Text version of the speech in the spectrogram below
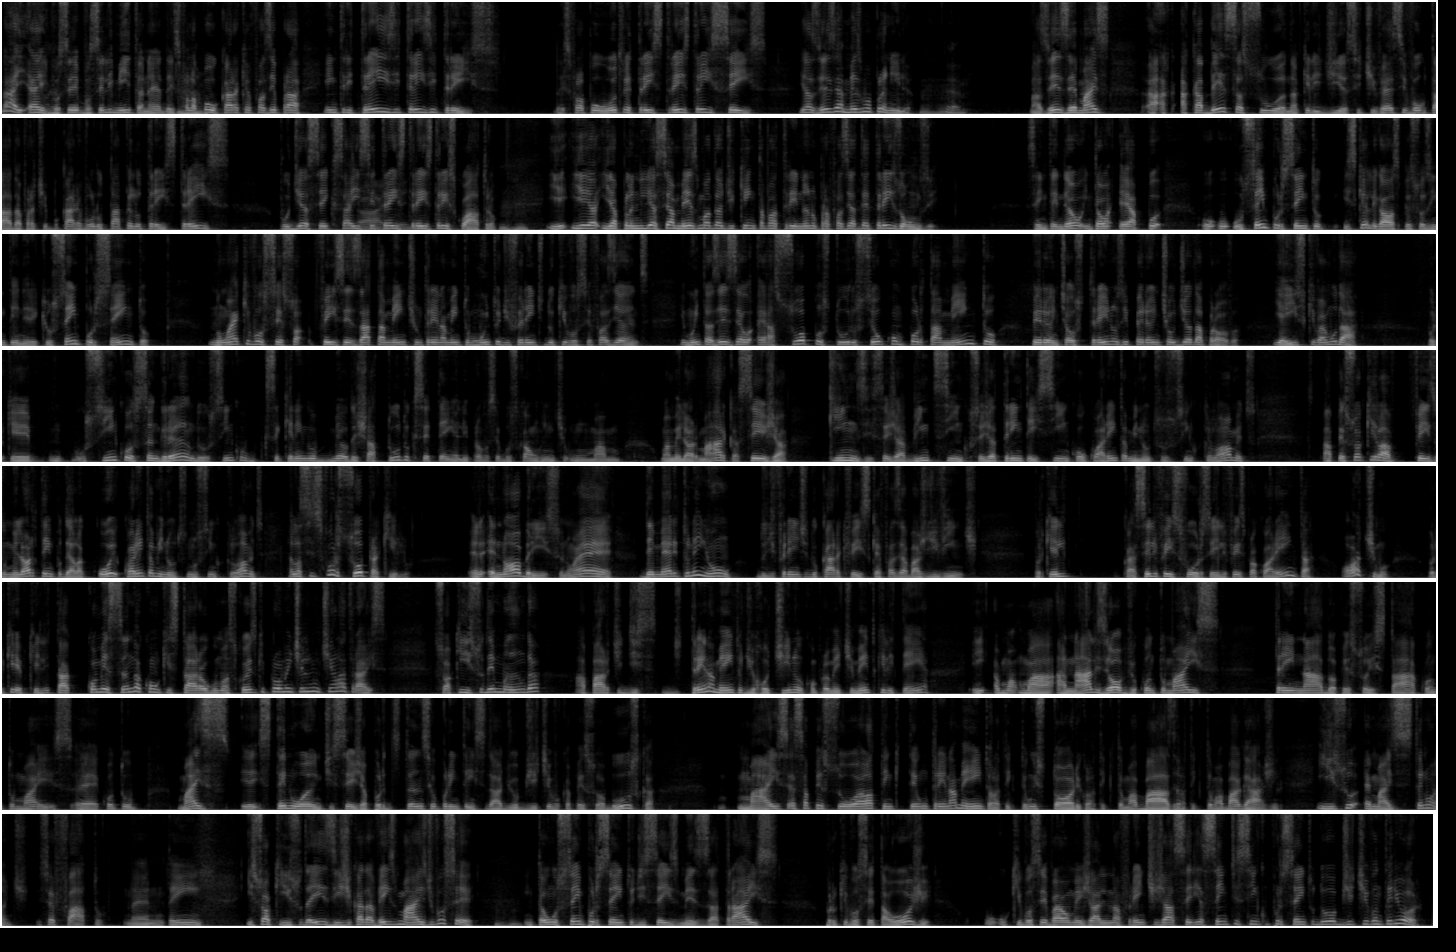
Ah, e- é, e você, você limita, né? Daí você fala, pô, o cara quer fazer pra entre 3 e 3 e 3. Daí você fala, pô, o outro é 3, 3, 3, 6. E às vezes é a mesma planilha. É. Às vezes é mais. A, a cabeça sua naquele dia, se tivesse voltada pra tipo, cara, eu vou lutar pelo 3, 3, podia ser que saísse Ah, 3, entendi. 3, 3, 4. E, e, a, e a planilha ia ser a mesma da de quem tava treinando pra fazer até 3, 11. Você entendeu? Então, é a, o, o, o 100%, isso que é legal as pessoas entenderem, que o 100% não é que você só fez exatamente um treinamento muito diferente do que você fazia antes. E muitas vezes é, é a sua postura, o seu comportamento perante aos treinos e perante ao dia da prova. E é isso que vai mudar. Porque os 5 sangrando, os 5 que você querendo, meu, deixar tudo que você tem ali para você buscar um rit- uma, uma melhor marca, seja 15, seja 25, seja 35 ou 40 minutos os 5 quilômetros, a pessoa que ela fez o melhor tempo dela, oi- 40 minutos nos 5 quilômetros, ela se esforçou para aquilo. É, é nobre isso, não é demérito nenhum, do diferente do cara que fez quer fazer abaixo de 20. Porque ele, se ele fez força e ele fez para 40, ótimo. Por quê? Porque ele está começando a conquistar algumas coisas que provavelmente ele não tinha lá atrás. Só que isso demanda a parte de, de treinamento, de rotina, o comprometimento que ele tenha, e uma, uma análise, óbvio, quanto mais treinado a pessoa está, quanto mais, é, quanto mais extenuante seja por distância ou por intensidade o objetivo que a pessoa busca, mais essa pessoa ela tem que ter um treinamento, ela tem que ter um histórico, ela tem que ter uma base, ela tem que ter uma bagagem. E isso é mais extenuante. Isso é fato, né? Não tem e só que isso daí exige cada vez mais de você. Então, o 100% de seis meses atrás, para o que você está hoje, o, o que você vai almejar ali na frente já seria 105% do objetivo anterior.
